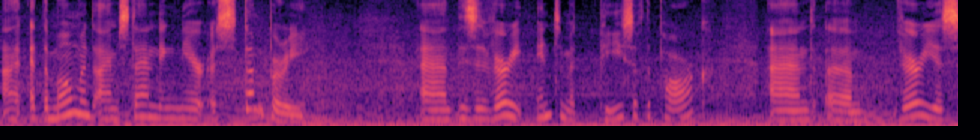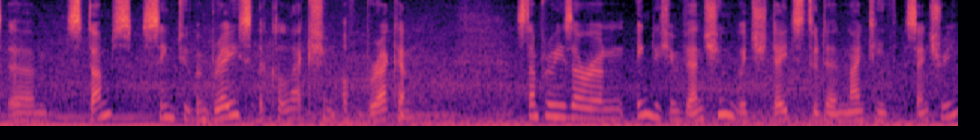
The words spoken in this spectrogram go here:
I, at the moment I'm standing near a stumpery and this is a very intimate piece of the park and um, various um, stumps seem to embrace a collection of bracken. Stumperies are an English invention which dates to the 19th century.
